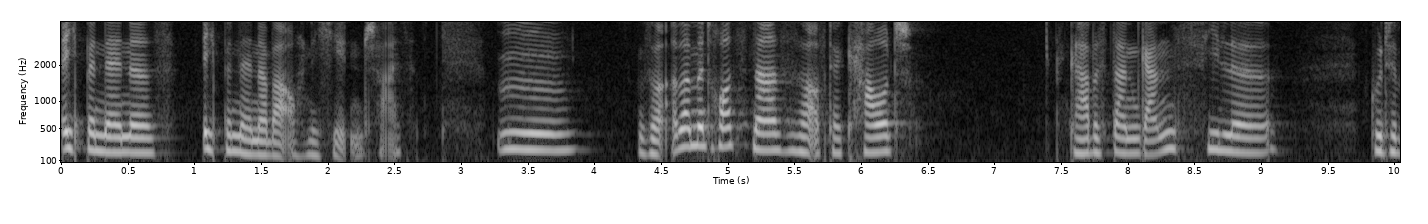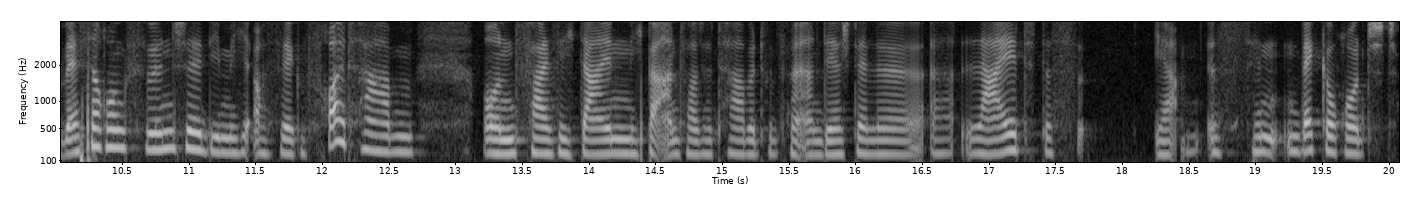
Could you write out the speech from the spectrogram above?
Ich benenne es, ich benenne aber auch nicht jeden Scheiß. Mm, so, aber mit Rotznase so auf der Couch gab es dann ganz viele gute Besserungswünsche, die mich auch sehr gefreut haben. Und falls ich deinen nicht beantwortet habe, tut es mir an der Stelle äh, leid. Das ja, ist hinten weggerutscht.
